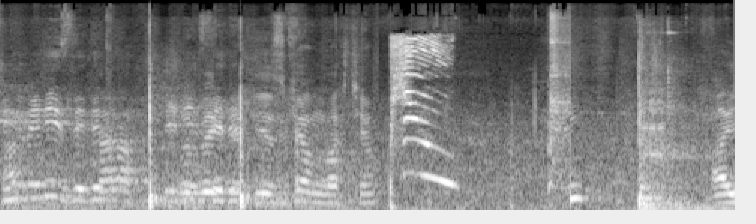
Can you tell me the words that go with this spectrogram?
Şimdi beni izledin. Beni izledin. Gözüküyor mu bakacağım? Ay.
